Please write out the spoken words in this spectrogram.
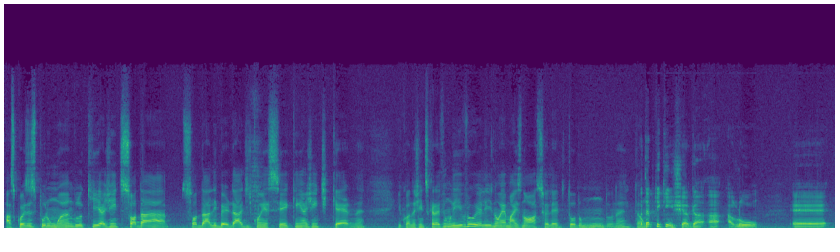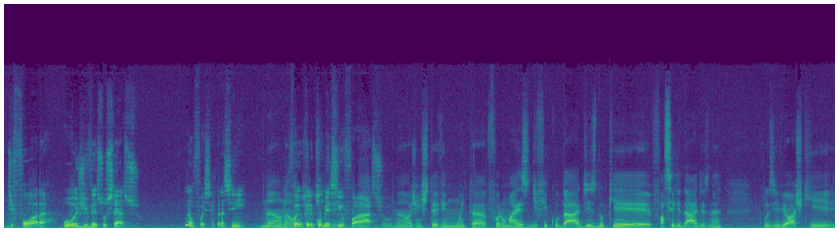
as coisas por um ângulo que a gente só dá, só dá liberdade de conhecer quem a gente quer, né? E quando a gente escreve um livro, ele não é mais nosso, ele é de todo mundo, né? Então... Até porque quem enxerga a, a Lou é, de fora, hoje vê sucesso. Não foi sempre assim. Não, não. Não foi aquele gente... comecinho fácil. Não, a gente teve muita. Foram mais dificuldades do que facilidades, né? Inclusive, eu acho que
